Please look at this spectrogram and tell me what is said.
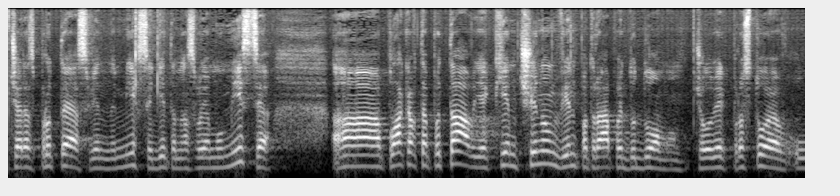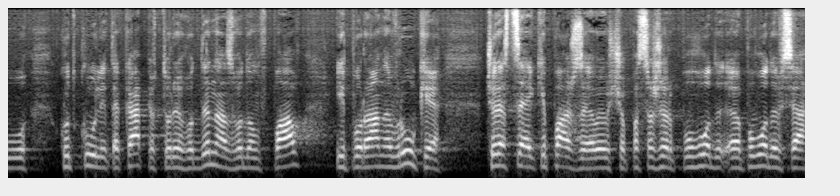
через протез він не міг сидіти на своєму місці. Плакав та питав, яким чином він потрапить додому. Чоловік простояв у кутку літака півтори години, а згодом впав і поранив руки. Через це екіпаж заявив, що пасажир е, поводився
